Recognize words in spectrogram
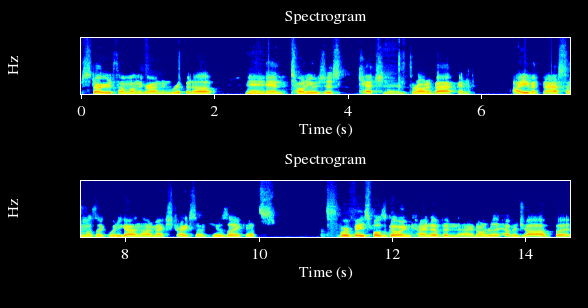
start your thumb on the ground and rip it up. Mhm. And Tony was just catching it and throwing it back. And I even asked him, I was like, what do you got in the automatic strike zone? He was like, it's, it's where baseball's going, kind of. And I don't really have a job, but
